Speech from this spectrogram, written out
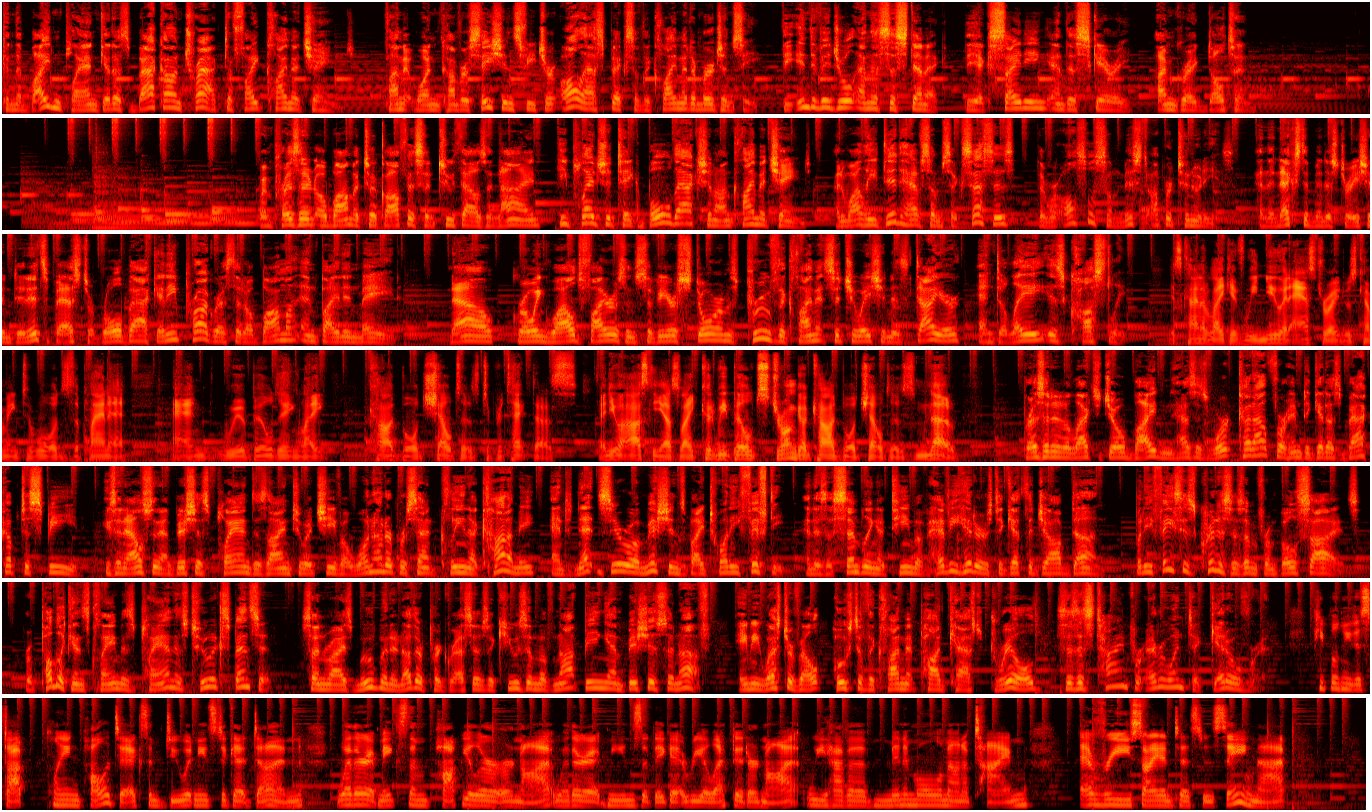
Can the Biden plan get us back on track to fight climate change? Climate One conversations feature all aspects of the climate emergency the individual and the systemic, the exciting and the scary. I'm Greg Dalton. When President Obama took office in 2009, he pledged to take bold action on climate change. And while he did have some successes, there were also some missed opportunities. And the next administration did its best to roll back any progress that Obama and Biden made. Now, growing wildfires and severe storms prove the climate situation is dire and delay is costly. It's kind of like if we knew an asteroid was coming towards the planet and we were building like cardboard shelters to protect us. And you were asking us, like, could we build stronger cardboard shelters? No. President elect Joe Biden has his work cut out for him to get us back up to speed. He's announced an ambitious plan designed to achieve a 100% clean economy and net zero emissions by 2050, and is assembling a team of heavy hitters to get the job done. But he faces criticism from both sides. Republicans claim his plan is too expensive. Sunrise Movement and other progressives accuse him of not being ambitious enough. Amy Westervelt, host of the climate podcast Drilled, says it's time for everyone to get over it. People need to stop playing politics and do what needs to get done, whether it makes them popular or not, whether it means that they get reelected or not. We have a minimal amount of time. Every scientist is saying that.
